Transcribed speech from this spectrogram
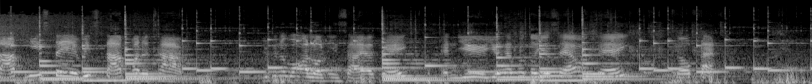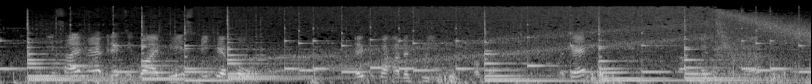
staff, please stay with staff all the time. You cannot walk alone inside, okay? And you you have photo yourself, okay? No flat. Inside have electric wire, please be careful. Electric wire are the key. Okay? Okay?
